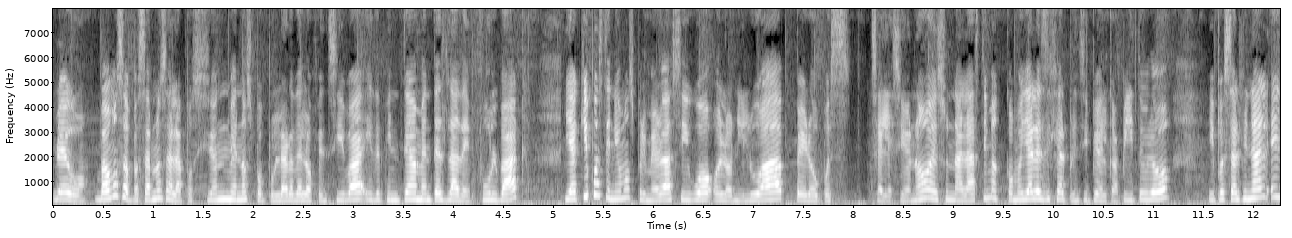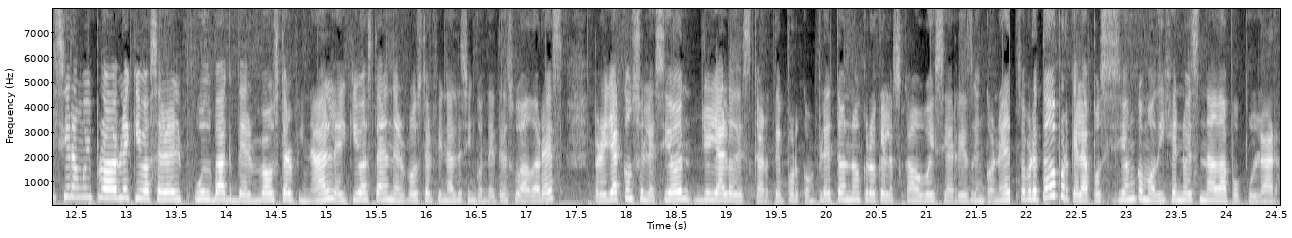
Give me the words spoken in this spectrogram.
Luego, vamos a pasarnos a la posición menos popular de la ofensiva y definitivamente es la de fullback. Y aquí pues teníamos primero a Siwo Olonilua, pero pues se lesionó, es una lástima, como ya les dije al principio del capítulo. Y pues al final él sí era muy probable que iba a ser el fullback del roster final, el que iba a estar en el roster final de 53 jugadores, pero ya con su lesión yo ya lo descarté por completo, no creo que los Cowboys se arriesguen con él, sobre todo porque la posición como dije no es nada popular.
